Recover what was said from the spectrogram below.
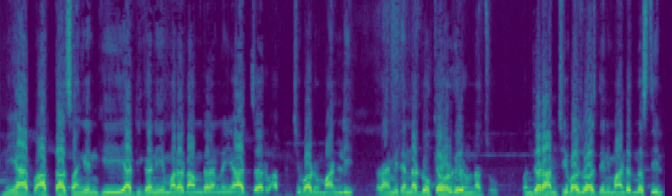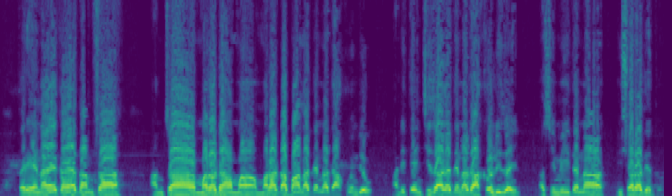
मी ह्या आता सांगेन की या ठिकाणी मराठा आमदारांनी आज जर आमची बाजू मांडली तर आम्ही त्यांना डोक्यावर घेऊन नाचू. पण जर आमची बाजू आज त्यांनी मांडत नसतील तर येणाऱ्या काळात आमचा आमचा मराठा मराठा बाणा त्यांना दाखवून देऊ आणि त्यांची जागा त्यांना दाखवली जाईल. अशी मी त्यांना इशारा देतो.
